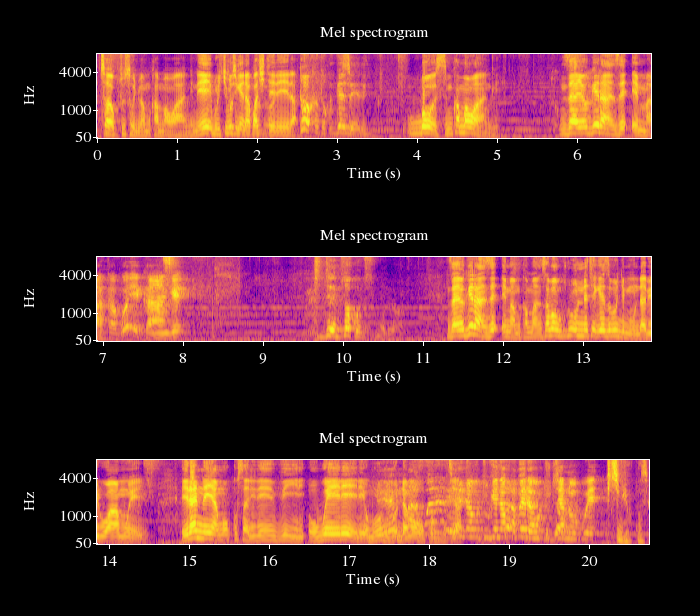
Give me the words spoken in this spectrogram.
Tusaba kutusonyiwa mukama wange. Naye buli kimu kigenda kuba kitereera boosi mukama wange nze ayogera nze emma. Akagoye kange. Nze ayogera nze emma mukama wange nsaba onetegeeza bulungi mu ndabirwamu eyo era neeyama okusalira enviiri obwereere omulundi goddamu okujja. byokoze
